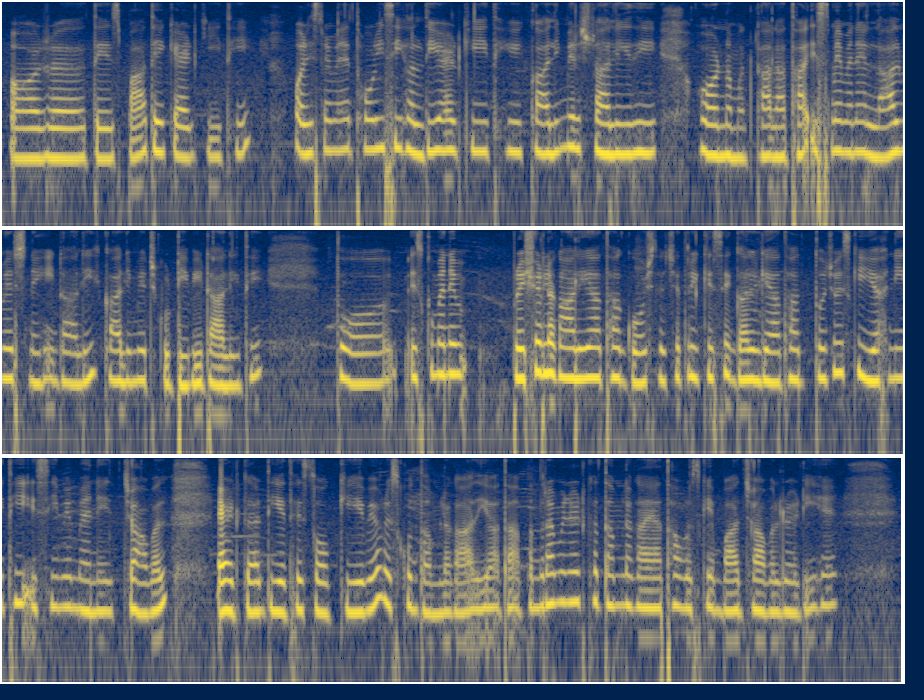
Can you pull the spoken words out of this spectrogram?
और तेज़पात एक ऐड की थी। और इसमें मैंने थोड़ी सी हल्दी ऐड की थी, काली मिर्च डाली थी और नमक डाला था। इसमें मैंने लाल मिर्च नहीं डाली, काली मिर्च कुटी भी डाली थी। तो इसको मैंने प्रेशर लगा लिया था, गोश्त अच्छे तरीके से गल गया था। तो जो इसकी यखनी थी, इसी में मैंने चावल ऐड कर दिए थे सॉक किए हुए और इसको दम लगा दिया था। पंद्रह मिनट का दम लगाया था और उसके बाद चावल रेडी हैं।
